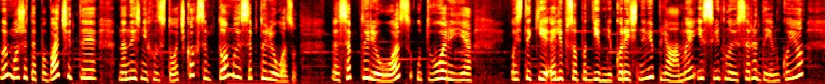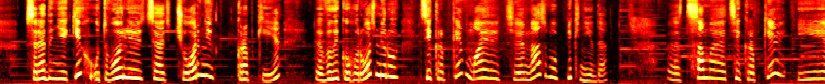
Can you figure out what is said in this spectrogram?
ви можете побачити на нижніх листочках симптоми септоріозу. Е, Септоріоз утворює ось такі еліпсоподібні коричневі плями із світлою серединкою, всередині яких утворюються чорні крапки е, великого розміру. Ці крапки мають е, назву пікніде. Саме ці крапки і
